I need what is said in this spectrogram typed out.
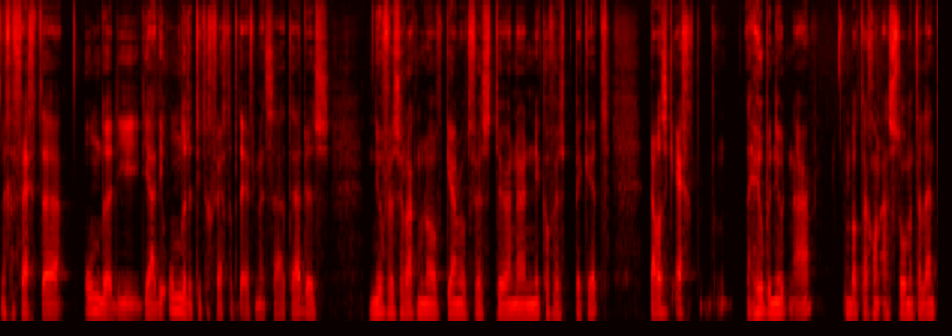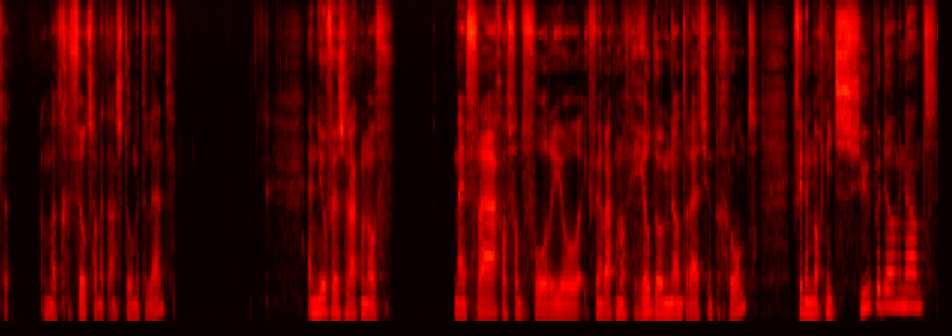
de gevechten onder, die, ja, die onder de titelgevecht op het evenement zaten. Hè? Dus Neil versus Rachmanov, Gamrot versus Turner, Nico versus Pickett. Daar was ik echt heel benieuwd naar. Omdat er gewoon aanstormend talent... Omdat het gevuld zat met aanstormend talent. En Neil versus Rachmanov... Mijn vraag was van tevoren, joh... Ik vind Rachmanov heel dominant eruit zien op de grond. Ik vind hem nog niet super dominant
